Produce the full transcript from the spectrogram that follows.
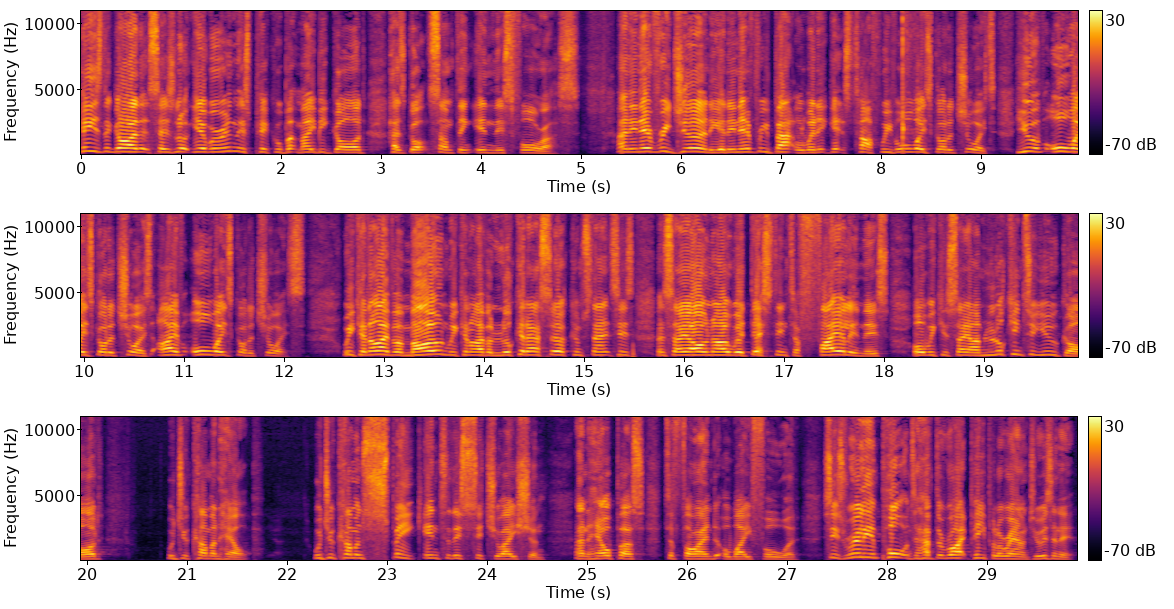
He's the guy that says, look, yeah, we're in this pickle, but maybe God has got something in this for us. And in every journey and in every battle, when it gets tough, we've always got a choice. You have always got a choice. I've always got a choice. We can either moan, we can either look at our circumstances and say, oh no, we're destined to fail in this, or we can say, I'm looking to you, God. Would you come and help? Would you come and speak into this situation and help us to find a way forward? See, it's really important to have the right people around you, isn't it?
